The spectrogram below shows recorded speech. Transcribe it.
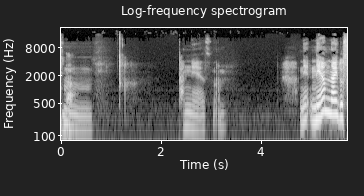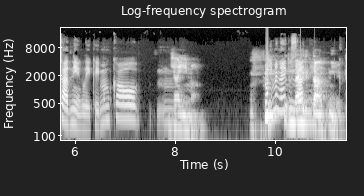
Da. Hmm, pa ne znam. Ne, nemam najdosadnijeg lika, imam kao... Mm, ja imam. Ima najdosadnijeg? Najiritantnijeg.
